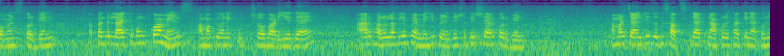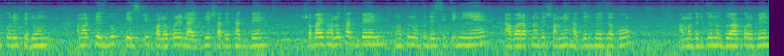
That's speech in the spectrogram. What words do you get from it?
কমেন্টস করবেন। আপনাদের লাইক এবং কমেন্টস আমাকে অনেক উৎসাহ বাড়িয়ে দেয়। আর ভালো লাগলে ফ্যামিলি ফ্রেন্ডদের সাথে শেয়ার করবেন। আমার চ্যানেলটি যদি সাবস্ক্রাইব না করে থাকেন, এখনই করে ফেলুন। আমার ফেসবুক পেজটি ফলো করে লাইক দিয়ে সাথে থাকবেন। সবাই ভালো থাকবেন। নতুন নতুন রেসিপি নিয়ে আবার আপনাদের সামনে হাজির হয়ে যাব। আমাদের জন্য দোয়া করবেন।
